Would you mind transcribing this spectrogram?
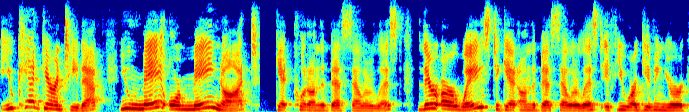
You can't guarantee that. You may or may not get put on the bestseller list. There are ways to get on the bestseller list if you are giving your,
